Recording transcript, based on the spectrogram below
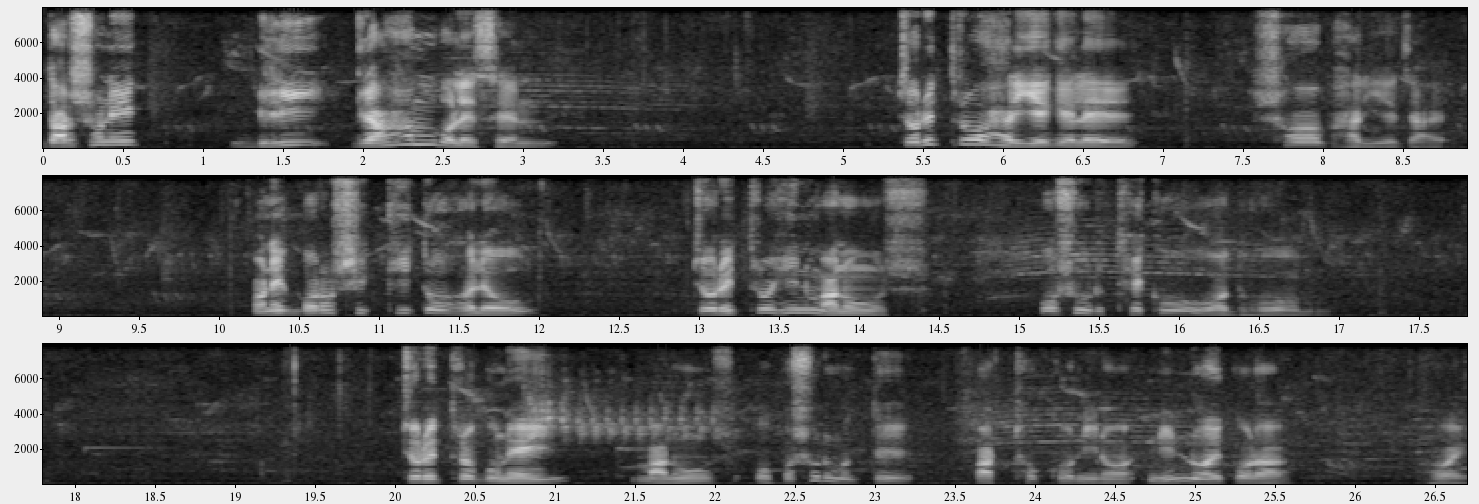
দার্শনিক বিলি গ্রাহাম বলেছেন, চরিত্র হারিয়ে গেলে সব হারিয়ে যায়। অনেক বড় শিক্ষিত হলেও চরিত্রহীন মানুষ পশুর থেকেও অধম। চরিত্র গুণেই মানুষ ও পশুর মধ্যে পার্থক্য নির্ণয় করা হয়।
